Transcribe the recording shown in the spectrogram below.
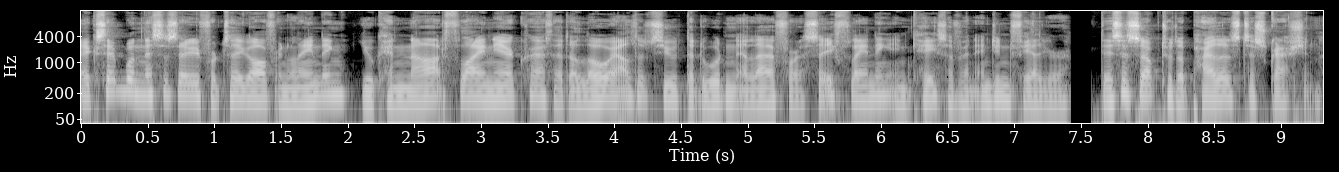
Except when necessary for takeoff and landing, you cannot fly an aircraft at a low altitude that wouldn't allow for a safe landing in case of an engine failure. This is up to the pilot's discretion.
